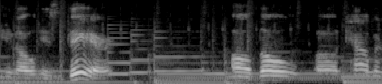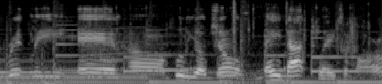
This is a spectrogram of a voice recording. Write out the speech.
you know, is there. Although uh, Calvin Ridley and uh, Julio Jones may not play tomorrow,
